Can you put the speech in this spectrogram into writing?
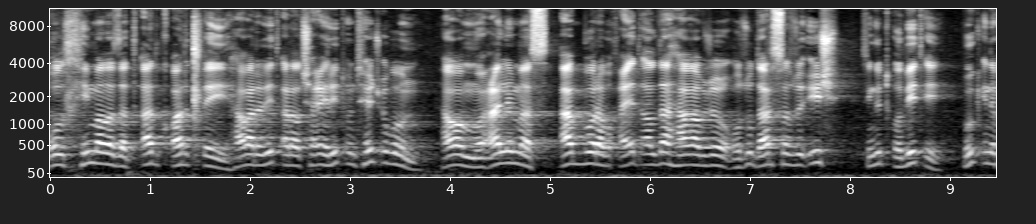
ღოლ ხიმალაზა ტად კვარტლი ჰაღარ რიტ არალ ჩაი რიტუნ თეჭუგუნ ჰავა მუალიმას აბურა ყაეთ ალდა ჰაღაბჟო ოზუ დარსაზუ იშ სინგით ობიტი ბუკინე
